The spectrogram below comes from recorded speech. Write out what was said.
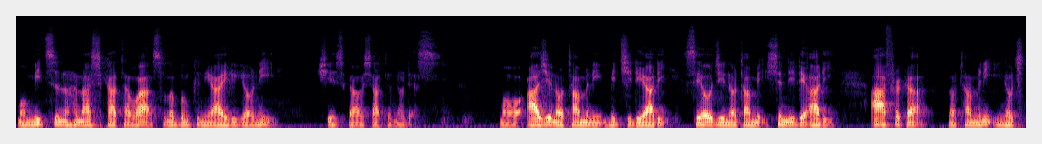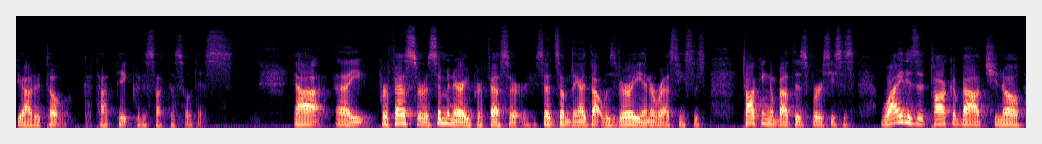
もう三つの話し方はその文化に合えるように、シエスがおっしゃったのです。もうアジアのために道であり、西欧人のために真理であり、アフリカのために命であると語ってくださったそうです。Uh, a professor, a seminary professor, said something I thought was very interesting. He says, talking about this verse, he says, Why does it talk about, you know,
